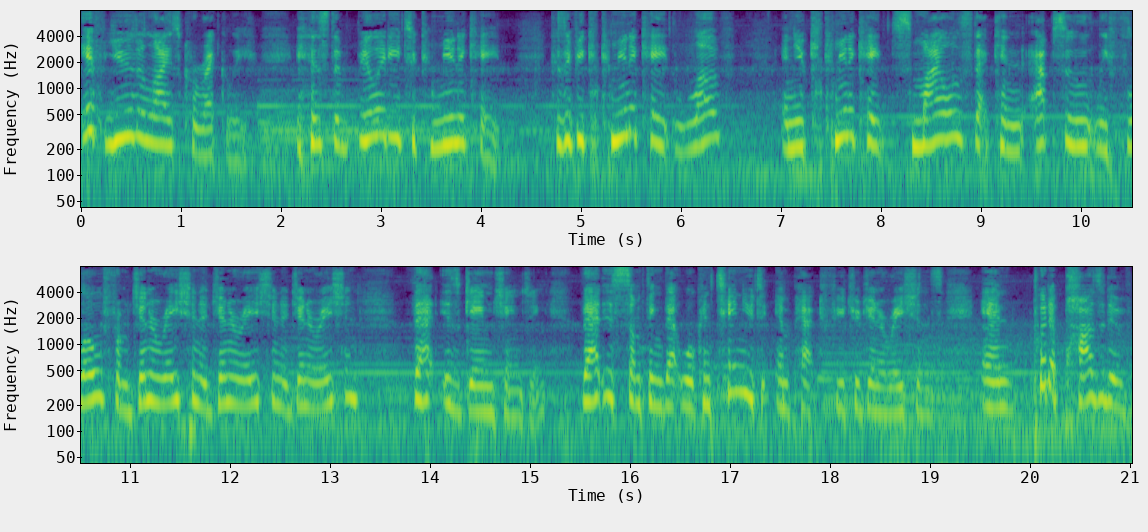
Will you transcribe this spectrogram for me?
if utilized correctly, is the ability to communicate. Because if you can communicate love and you can communicate smiles that can absolutely flow from generation to generation to generation, that is game changing. That is something that will continue to impact future generations and put a positive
